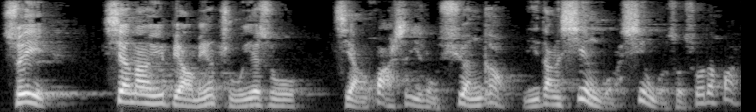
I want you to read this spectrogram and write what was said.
所以，相当于表明主耶稣讲话是一种宣告：“你当信我，信我所说的话。”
